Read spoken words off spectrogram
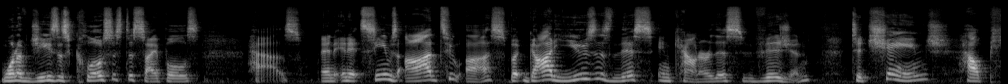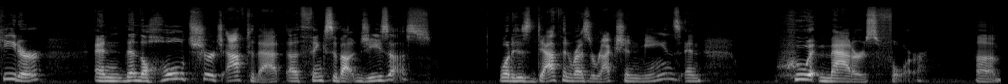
one of Jesus' closest disciples has. And, and it seems odd to us, but God uses this encounter, this vision, to change how Peter and then the whole church after that uh, thinks about Jesus, what his death and resurrection means, and who it matters for. Um,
